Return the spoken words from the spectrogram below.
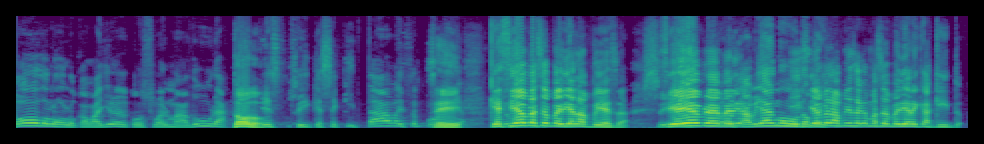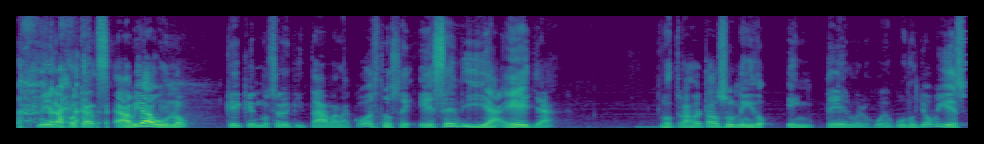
todos los, los caballeros con su armadura. Todo. Que, sí, que se quitaba y se Sí, ponía. que siempre se pedían las piezas. Sí, siempre se pedían. habían y uno siempre que- la pieza que más se pedía era el caquito. Mira, porque había uno que, que no se le quitaba la cosa. Entonces, ese día ella lo trajo a Estados Unidos entero el juego. Cuando yo vi eso,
